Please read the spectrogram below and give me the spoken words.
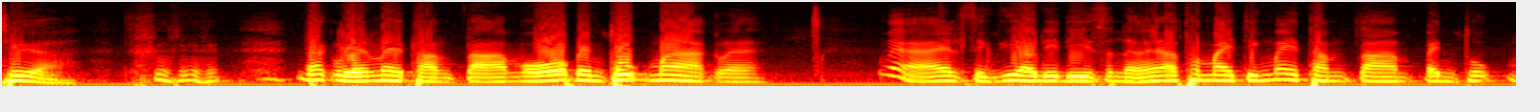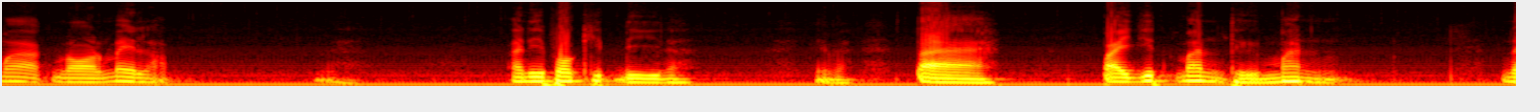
เชื่อ นักเรียนไม่ทำตามโอ้เป็นทุกข์มากเลย แม่สิ่งที่เราดีๆเสนอให้เราทำไมจึงไม่ทำตามเป็นทุกข์มากนอนไม่หลับ อันนี้พอคิดดีนะเห็นไหมแต่ไปยึดมั่นถือมั่น ใน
